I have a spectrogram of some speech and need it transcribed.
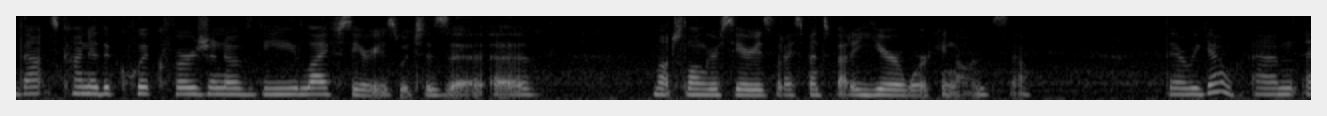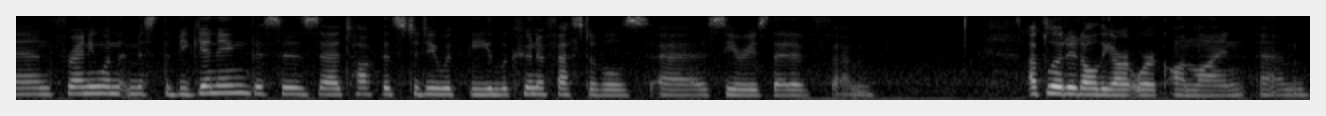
that's kind of the quick version of the Life series, which is a, a much longer series that I spent about a year working on. So there we go. Um, and for anyone that missed the beginning, this is a talk that's to do with the Lacuna Festivals uh, series that have um, uploaded all the artwork online. Um,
